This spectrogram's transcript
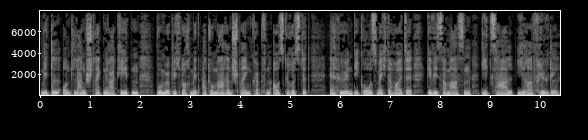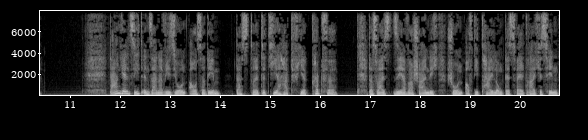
Mittel- und Langstreckenraketen, womöglich noch mit atomaren Sprengköpfen ausgerüstet, erhöhen die Großmächte heute gewissermaßen die Zahl ihrer Flügel. Daniel sieht in seiner Vision außerdem, das dritte Tier hat vier Köpfe. Das weist sehr wahrscheinlich schon auf die Teilung des Weltreiches hin,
